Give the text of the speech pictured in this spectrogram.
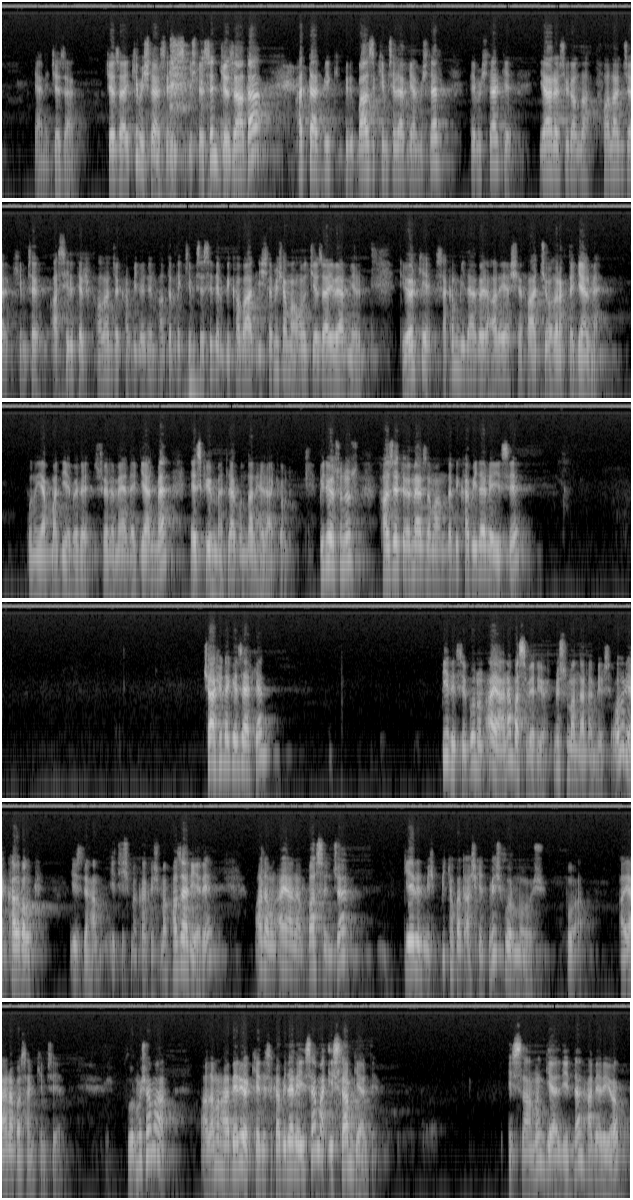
Yani ceza. Cezayı kim işlerse işlesin cezada hatta bir, bir, bazı kimseler gelmişler demişler ki ya Resulallah falanca kimse asildir, falanca kabilenin hatırlı kimsesidir, bir kabahat işlemiş ama o cezayı vermeyelim. Diyor ki sakın bir daha böyle araya şefaatçi olarak da gelme. Bunu yapma diye böyle söylemeye de gelme. Eski ümmetler bundan helak oldu. Biliyorsunuz Hazreti Ömer zamanında bir kabile reisi çarşıda gezerken birisi bunun ayağına basıveriyor. Müslümanlardan birisi. Olur ya kalabalık, izdiham, itişme, kakışma, pazar yeri. Adamın ayağına basınca gerilmiş, bir tokat aşk etmiş, vurmuş. Bu ayağına basan kimseye. Vurmuş ama adamın haberi yok. Kendisi kabile reisi ama İslam geldi. İslam'ın geldiğinden haberi yok.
